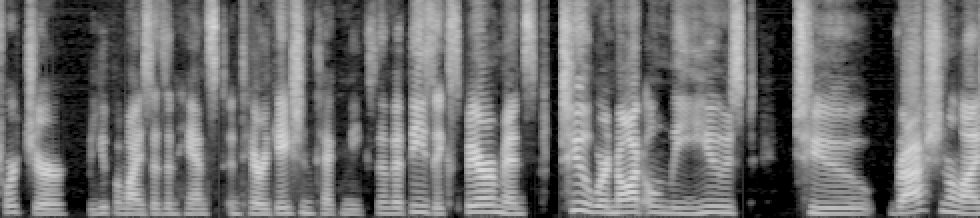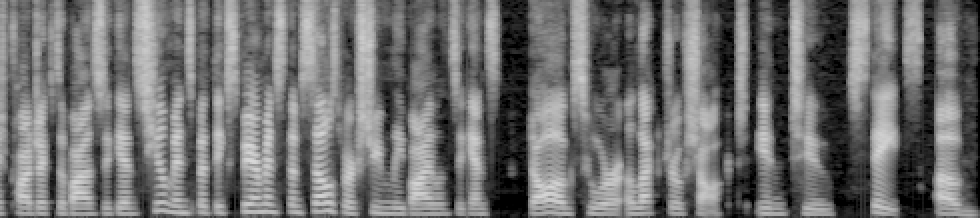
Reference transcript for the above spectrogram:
torture, euphemized as enhanced interrogation techniques, and that these experiments, too, were not only used to rationalize projects of violence against humans, but the experiments themselves were extremely violent against dogs who were electroshocked into states of, mm.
